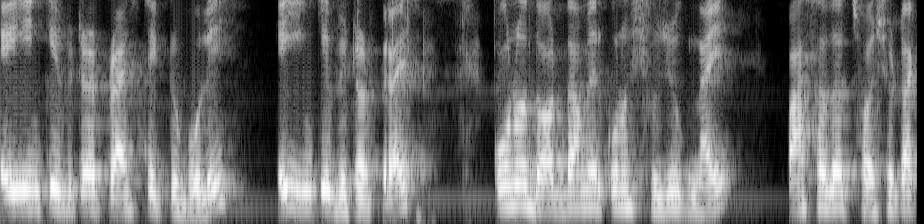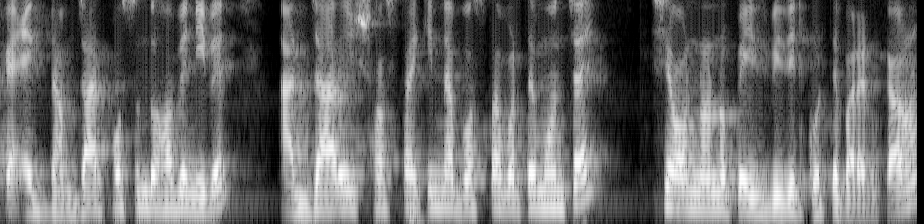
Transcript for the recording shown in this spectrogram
এই ইনকিউবেটরের প্রাইসটা একটু বলি। এই ইনকিউবেটর প্রাইস কোনো দরদামের কোনো সুযোগ নাই। পাঁচ হাজার ছয়শো টাকা একদম। যার পছন্দ হবে নেবেন। আর যার ওই সস্তায় কিনা বস্তা ভরতে মন চায় সে অন্যান্য পেজ ভিজিট করতে পারেন। কারণ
